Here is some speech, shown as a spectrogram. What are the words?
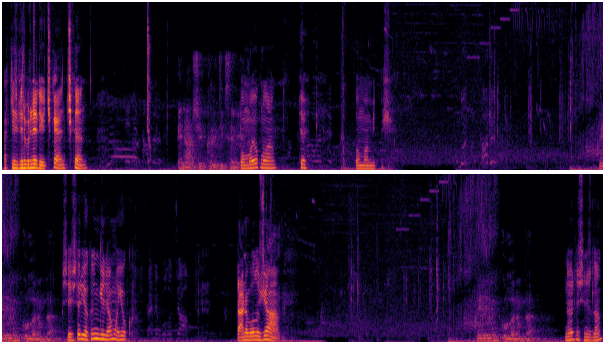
Herkes birbirine diyor. Çıkın çıkın. Enerji kritik seviyede. Bomba yok mu lan? Tüh. Bombam bitmiş. Hedefin kullanımda. Sesler yakın geliyor ama yok. Seni bulacağım. Hedefin kullanımda. Neredesiniz lan?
